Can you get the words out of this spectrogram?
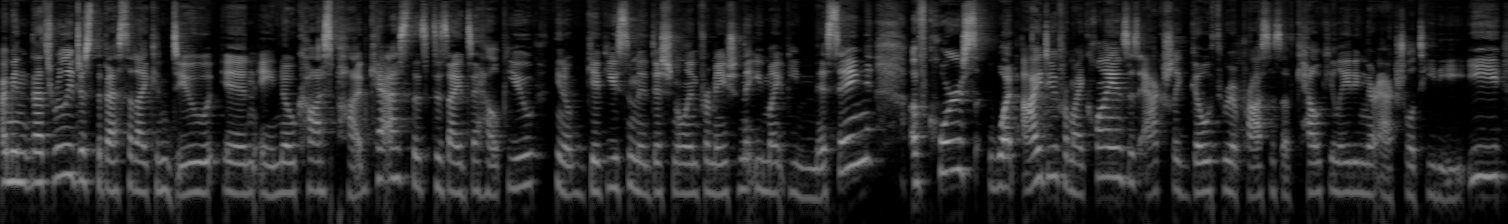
I mean, that's really just the best that I can do in a no cost podcast that's designed to help you, you know, give you some additional information that you might be missing. Of course, what I do for my clients is actually go through a process of calculating their actual TDEE,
